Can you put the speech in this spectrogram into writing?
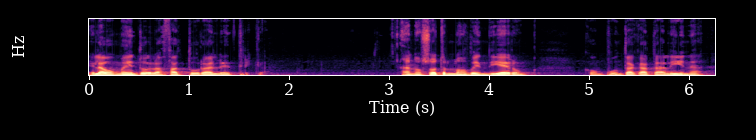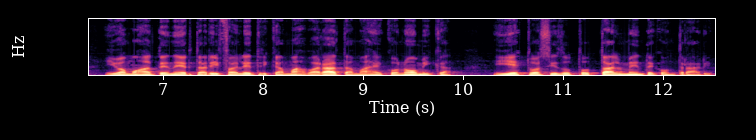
el aumento de la factura eléctrica. A nosotros nos vendieron con Punta Catalina, íbamos a tener tarifa eléctrica más barata, más económica, y esto ha sido totalmente contrario.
